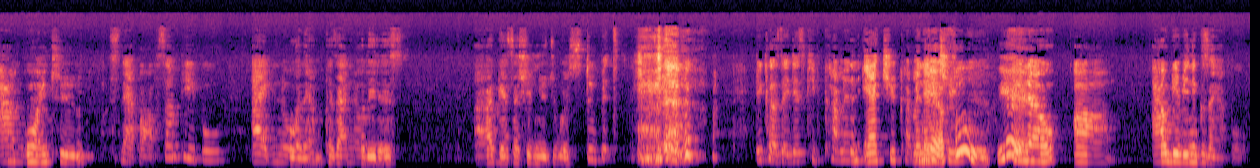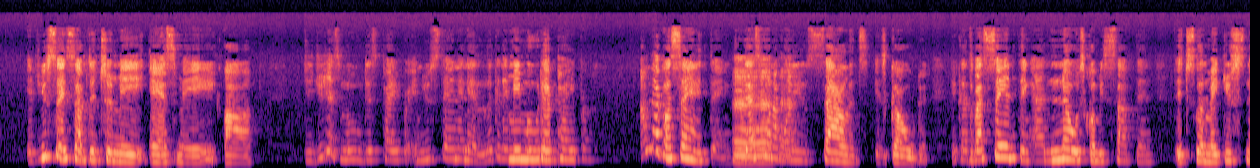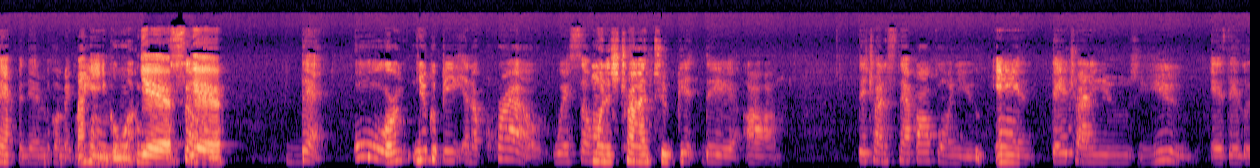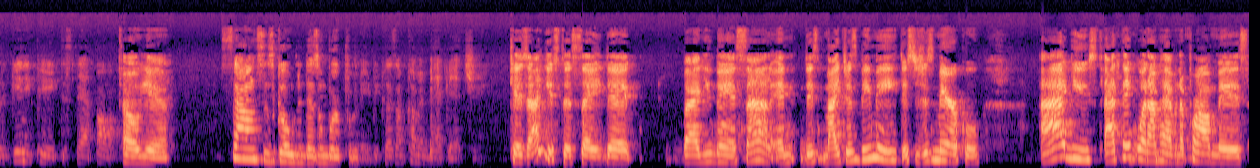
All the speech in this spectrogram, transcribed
I'm going to snap off. Some people, I ignore them because I know that it's. I guess I shouldn't use the word stupid. because they just keep coming at you, coming yeah, at you. food. Yeah. You know, uh, I'll give you an example. If you say something to me, ask me, uh, did you just move this paper and you standing there looking at me move that paper? I'm not going to say anything. That's when I'm going to use silence is golden. Because if I say anything, I know it's going to be something that's going to make you snap and then it's going to make my hand go up. Yeah, So- yeah. That. Or you could be in a crowd where someone is trying to get their, um, they're trying to snap off on you and they're trying to use you as their little guinea pig to snap off. Oh yeah. Silence is golden doesn't work for me because I'm coming back at you. Cause I used to say that by you being silent, and this might just be me. This is just miracle. I used. I think what I'm having a problem is,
